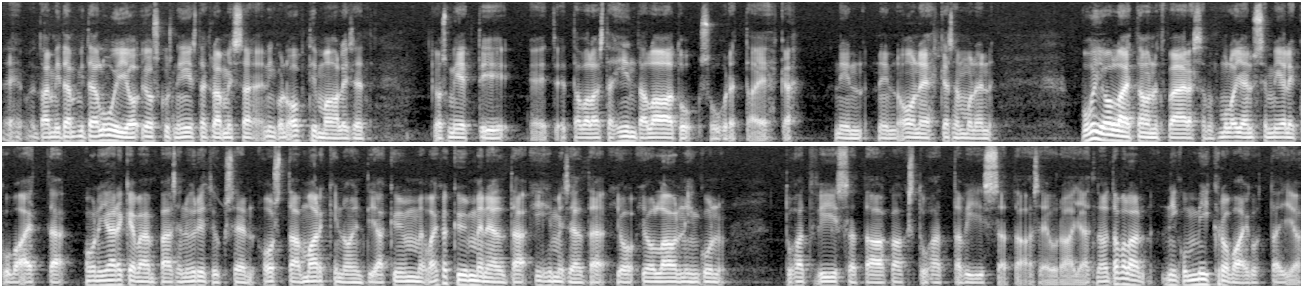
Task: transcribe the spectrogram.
eh, tai mitä, mitä luin jo, joskus, niin Instagramissa niin kuin optimaaliset, jos miettii, että et tavallaan sitä hinta-laatu-suhdetta ehkä, niin, niin on ehkä semmoinen, voi olla, että on nyt väärässä, mutta mulla on jäänyt se mielikuva, että on järkevämpää sen yrityksen ostaa markkinointia kymmen, vaikka kymmeneltä ihmiseltä, jo, jolla on niin kuin – 1500-2500 seuraajaa. Että ne on tavallaan niin kuin mikrovaikuttajia.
